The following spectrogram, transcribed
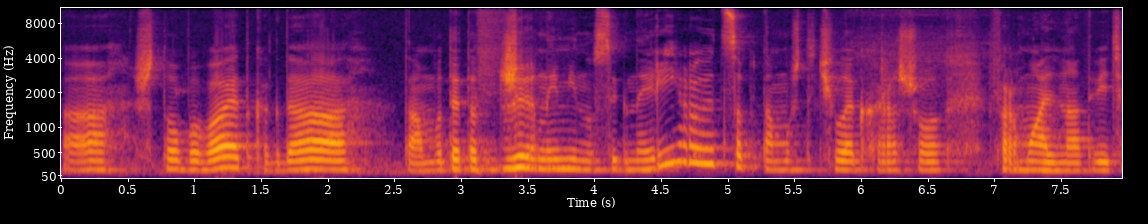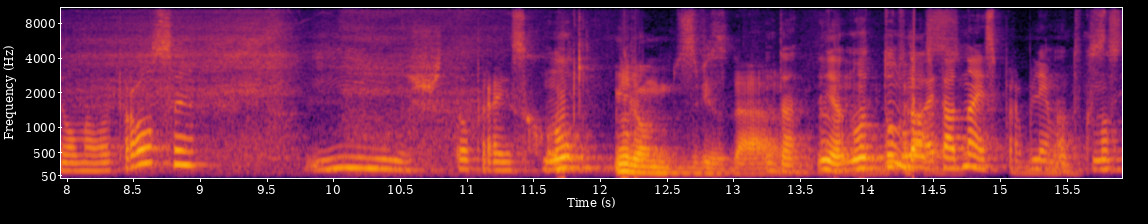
что бывает, когда там вот этот жирный минус игнорируется, потому что человек хорошо формально ответил на вопросы, и что происходит? Ну, Или он звезда. да. Нет, ну, вот тут Ну у да, нас- это одна из проблем. А тут у нас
